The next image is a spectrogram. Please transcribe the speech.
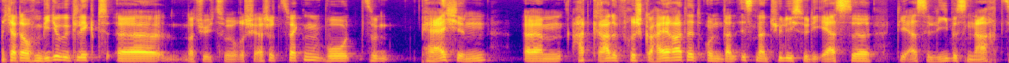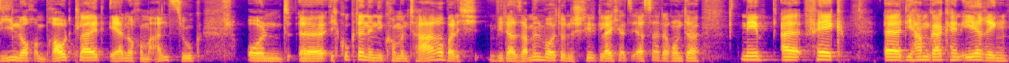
ich hatte auf ein Video geklickt, äh, natürlich zu Recherchezwecken, wo so ein Pärchen ähm, hat gerade frisch geheiratet und dann ist natürlich so die erste, die erste Liebesnacht. Sie noch im Brautkleid, er noch im Anzug. Und äh, ich gucke dann in die Kommentare, weil ich wieder sammeln wollte und es steht gleich als erster darunter: Nee, äh, Fake, äh, die haben gar keinen Ehering.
